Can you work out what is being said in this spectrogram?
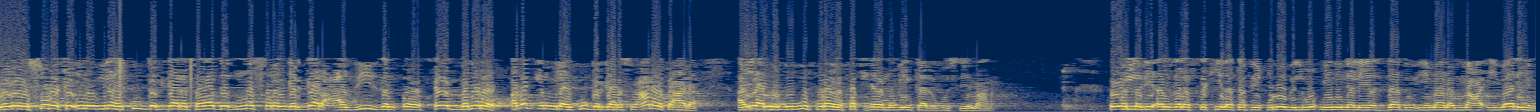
wayansuraka inuu ilaahay kuu gargaaro daraaddeed nasran gargaar casiizan oo xoog badanoo adag inuu ilaahay kuu gargaaro subxaana wa tacaala ayaa lagugu furayoo fatxiga mubiinkaa laguu siiyey macna. Huwa aladii anzla asakiinata fii quluubi almu'miniina liyasdaaduu iimaana maca iimaanihim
